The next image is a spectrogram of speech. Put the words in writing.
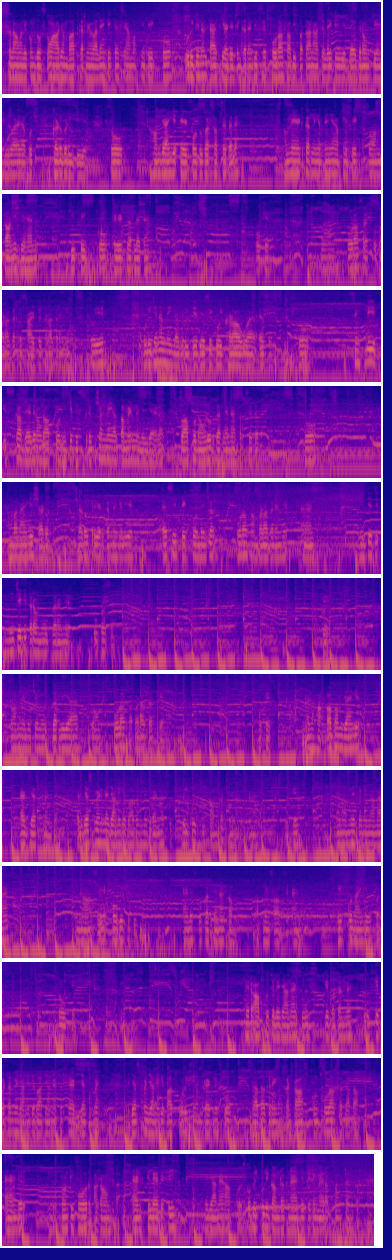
अस्सलाम वालेकुम दोस्तों, आज हम बात करने वाले हैं कि कैसे हम अपनी पिक को ओरिजिनल टाइप की एडिटिंग करें, जिससे थोड़ा सा भी पता ना चले कि ये बैकग्राउंड चेंज हुआ है या कुछ गड़बड़ी की है। सो हम जाएँगे एड फ़ोटो कर सबसे पहले। हमने ऐड कर लिया नहीं है अपनी पिक तो हम दानिश जहन की पिक को ऐड कर लेते हैं। ओके तो हम थोड़ा सा इसको बड़ा करके साइड पे खड़ा करेंगे। तो ये ओरिजिनल नहीं लग रही कि जैसे कोई खड़ा हुआ है ऐसे। तो सिंपली इसका बैकग्राउंड आपको नीचे डिस्क्रिप्शन में या कमेंट में मिल जाएगा। तो आपको डाउनलोड कर लेना है सबसे पहले। तो हम बनाएँगे शेडो शेडो क्रिएट करने के लिए ऐसी पिक को लेकर थोड़ा सा हम बड़ा करेंगे एंड नीचे नीचे की तरफ़ मूव करेंगे, ऊपर से। तो हमने नीचे मूव कर लिया है तो हम थोड़ा सा बड़ा करके एंड हाँ अब हम जाएँगे एडजस्टमेंट में एडजस्टमेंट में जाने के बाद हमने ब्राइटनेस को बिल्कुल ही कम कर देना है। ओके एंड हमने चले जाना है यहाँ से ओबिसिटी एंड इसको कर देना है कम, अपने हिसाब से। एंड पिक को लाएँगे ऊपर। तो ओके फिर आपको चले जाना है टूल्स के बटन में। टूल्स के बटन में जाने के बाद जाना है फिर से एडजस्ट में एडजस्ट में जाने के बाद थोड़ी सी हम ब्राइटनेस को ज़्यादा करेंगे कंट्रास्ट को थोड़ा सा ज़्यादा एंड 24 अराउंड एंड क्लैरिटी में जाना है आपको। इसको बिल्कुल ही कम रखना है, जैसे कि मैं रखता हूँ टेन परसेंट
